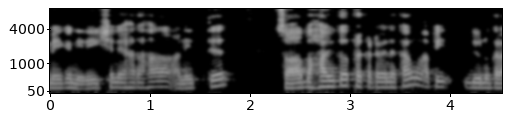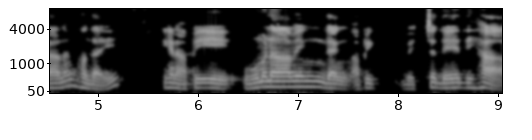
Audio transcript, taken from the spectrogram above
මේක නිරීක්ෂණය හරහා අනිත්‍ය ස්වාභාවිකව ප්‍රකට වෙනකම් අපි දිනු කරා නම් හොඳයි. කියන්නේ අපි ඌමනාවෙන් දැන් අපි වෙච්ච දේ දිහා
